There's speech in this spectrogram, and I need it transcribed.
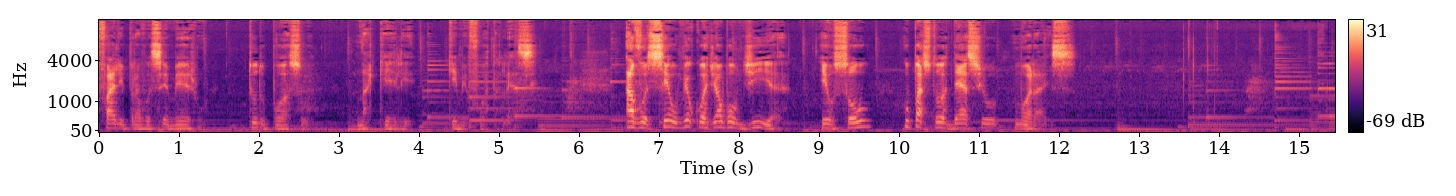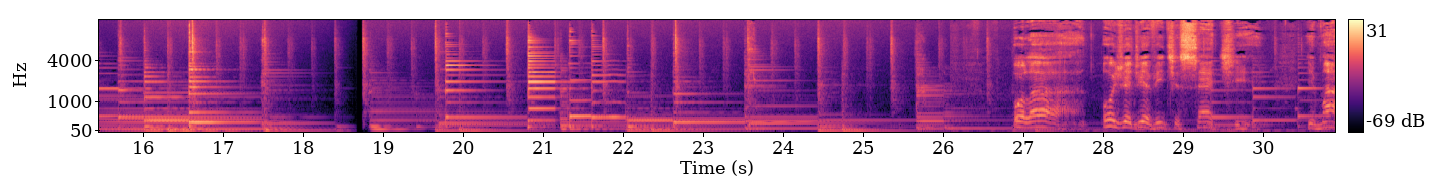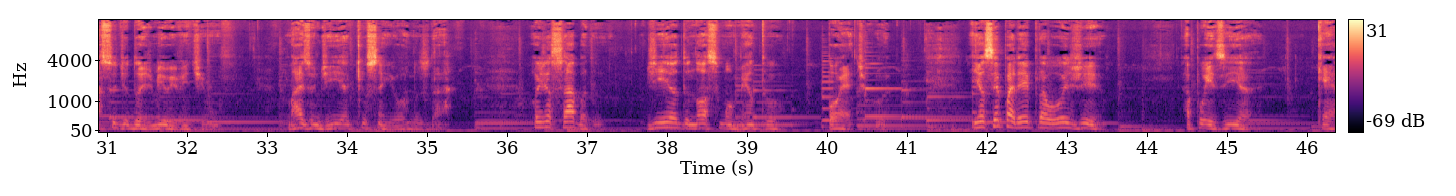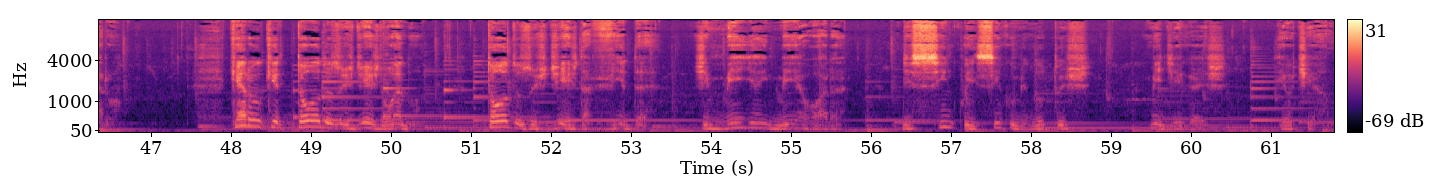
Fale para você mesmo: tudo posso naquele que me fortalece. A você, o meu cordial bom dia. Eu sou o pastor Décio Moraes. Olá, hoje é dia 27 de março de 2021. Mais um dia que o Senhor nos dá. Hoje é sábado, dia do nosso momento poético. E eu separei para hoje a poesia Quero. Quero que todos os dias do ano, todos os dias da vida, de meia e meia hora, de cinco em cinco minutos, me digas: Eu te amo.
